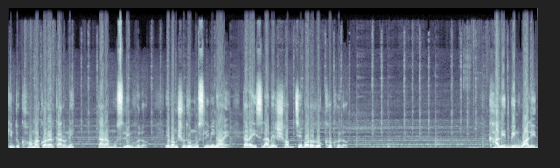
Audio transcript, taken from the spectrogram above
কিন্তু ক্ষমা করার কারণে তারা মুসলিম হল এবং শুধু মুসলিমই নয়, তারা ইসলামের সবচেয়ে বড় রক্ষক হল। খালিদ বিন ওয়ালিদ,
